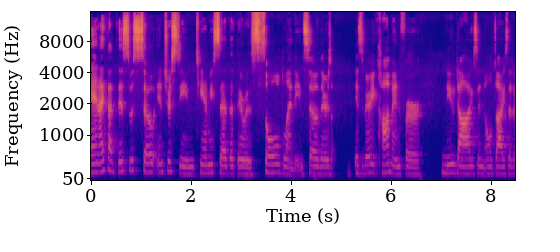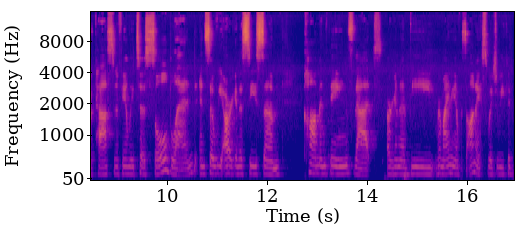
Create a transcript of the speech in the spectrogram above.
And I thought this was so interesting. Tami said that there was soul blending. So there's it's very common for new dogs and old dogs that have passed in a family to soul blend. And so we are going to see some common things that are going to be reminding us Onyx, which we could,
